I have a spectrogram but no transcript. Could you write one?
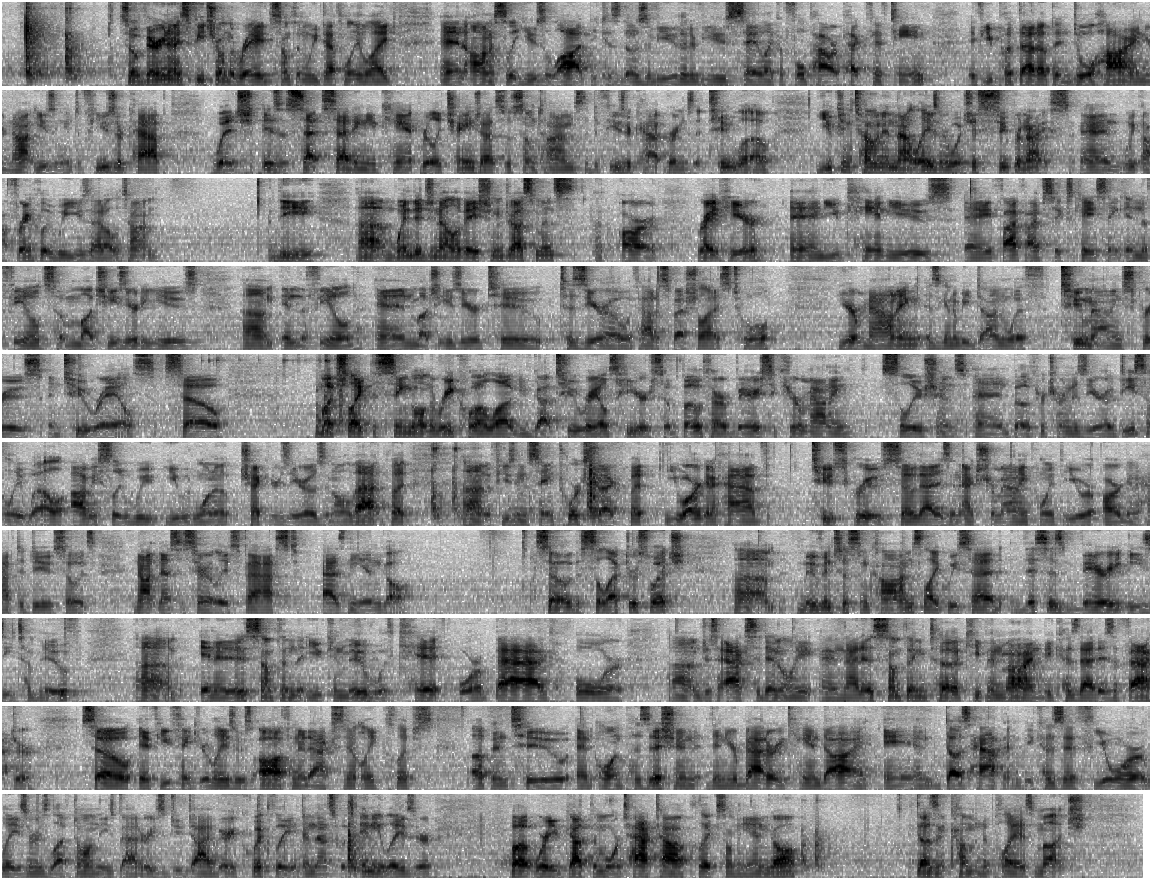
So very nice feature on the RAID, something we definitely like and honestly use a lot because those of you that have used say like a full power PEQ 15, if you put that up in dual high and you're not using a diffuser cap, which is a set setting, you can't really change that. So sometimes the diffuser cap brings it too low you can tone in that laser, which is super nice. And we, uh, frankly, we use that all the time. The um, windage and elevation adjustments are right here, and you can use a 556 casing in the field, so much easier to use um, in the field and much easier to, to zero without a specialized tool. Your mounting is going to be done with two mounting screws and two rails. So much like the single and the recoil lug, you've got two rails here, so both are very secure mounting solutions and both return to zero decently well. Obviously, we, you would want to check your zeros and all that, but um, if using the same torque spec, but you are going to have two screws, so that is an extra mounting point that you are, are going to have to do, so it's not necessarily as fast as the end NGAL. So the selector switch, um, move into some cons, like we said, this is very easy to move. Um, and it is something that you can move with kit or a bag or um, just accidentally. And that is something to keep in mind because that is a factor. So if you think your laser's off and it accidentally clips up into an on position, then your battery can die and does happen because if your laser is left on, these batteries do die very quickly, and that's with any laser. But where you've got the more tactile clicks on the end doesn't come into play as much.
